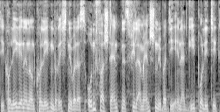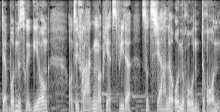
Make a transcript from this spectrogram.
Die Kolleginnen und Kollegen berichten über das Unverständnis vieler Menschen über die Energiepolitik der Bundesregierung und sie fragen, ob jetzt wieder soziale Unruhen drohen.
